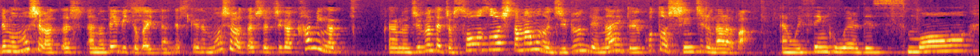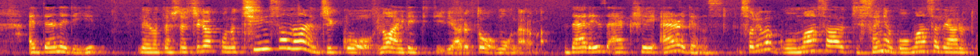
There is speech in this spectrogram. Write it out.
でももし私あのデイビッドが言ったんですけどもし私たちが神が あの自分たちを想像したままの自分でないということを信じるならば and we think we're this small identity, で私たちがこの小さな自己のアイデンティティであると思うならば that is actually arrogance. それは傲慢さ実際には傲慢さであると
